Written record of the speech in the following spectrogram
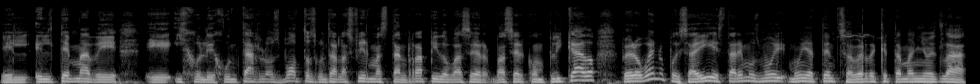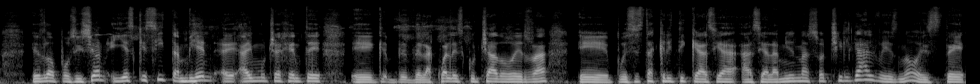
el, el tema de, eh, híjole, juntar los votos, juntar las firmas tan rápido va a ser, va a ser complicado, pero bueno, pues ahí estaremos muy, muy atentos a ver de qué tamaño es la, es la oposición. Y es que sí, también eh, hay mucha gente de, de, la cual he escuchado, Erra, pues esta crítica hacia, hacia la misma Xochil Galvez, ¿no? Es, este,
